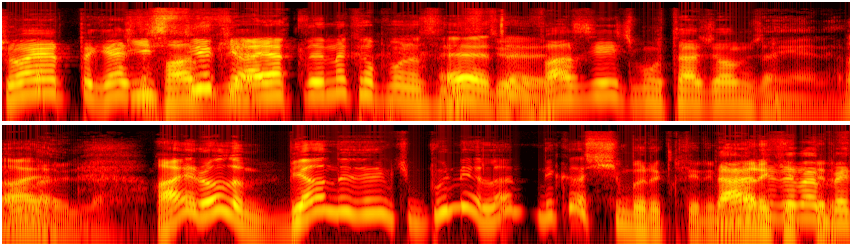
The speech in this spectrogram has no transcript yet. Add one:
Şu hayatta gerçekten İstiyor fazla, ki ayaklarına kapanasın Evet, istiyor. evet. fazlaya hiç muhtaç olmayacaksın yani. Vallahi Hayır. billahi. Hayır oğlum bir anda dedim ki bu ne lan? Ne kadar şımarık dedim. Daha önce de ben bedelli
